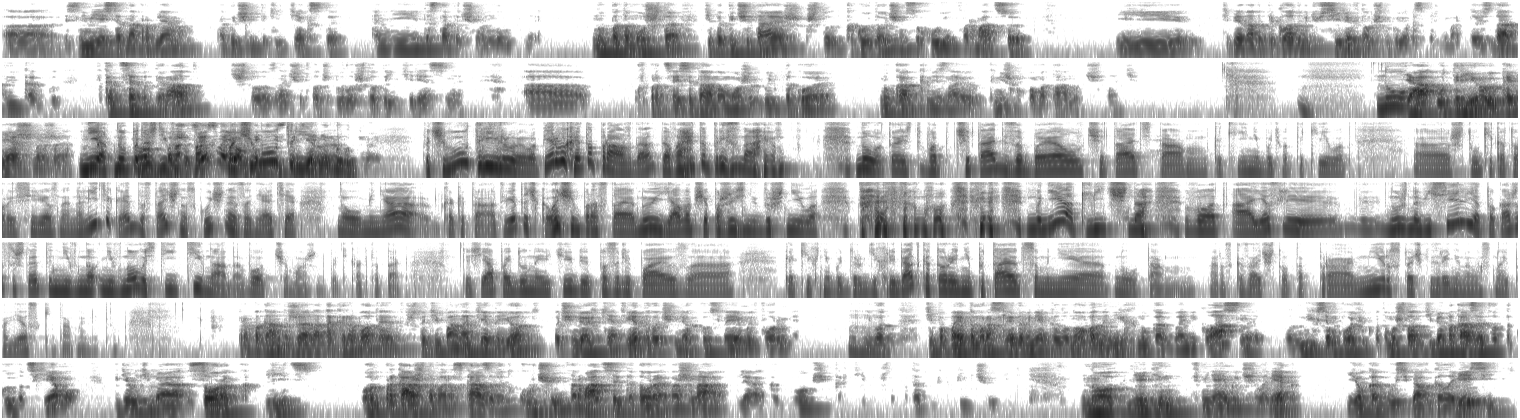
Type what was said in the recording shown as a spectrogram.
uh, с ними есть одна проблема. Обычно такие тексты, они достаточно нудные. Ну, потому что, типа, ты читаешь что, какую-то очень сухую информацию, и тебе надо прикладывать усилия в том, чтобы ее воспринимать. То есть, да, ты как бы в конце-то ты рад, что значит вот было что-то интересное. А в процессе-то оно может быть такое, ну как, не знаю, книжку по Матану читать. Ну, я утрирую, конечно же. Нет, ну подожди, по почему утрирую? Почему утрирую? Во-первых, это правда, давай это признаем. Ну, то есть, вот читать The Bell, читать там какие-нибудь вот такие вот э, штуки, которые серьезная аналитика, это достаточно скучное занятие. Но у меня, как это, ответочка очень простая. Ну и я вообще по жизни душнила. Поэтому мне отлично. Вот. А если нужно веселье, то кажется, что это не в, не в новости идти надо. Вот что может быть, как-то так. То есть я пойду на YouTube, позалипаю за каких-нибудь других ребят, которые не пытаются мне, ну, там, рассказать что-то про мир с точки зрения новостной повестки, там, или там. Пропаганда же, она так и работает, что, типа, она тебе дает очень легкие ответы в очень легкой усвояемой форме. Угу. И вот, типа, поэтому расследования Голунова, на них, ну, как бы, они классные, но на них всем пофиг, потому что он тебе показывает вот такую вот схему, где у угу. тебя 40 лиц, он про каждого рассказывает кучу информации, которая важна для как бы, общей картины, чтобы вот эту picture увидеть. Но ни один вменяемый человек ее как бы у себя в голове,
